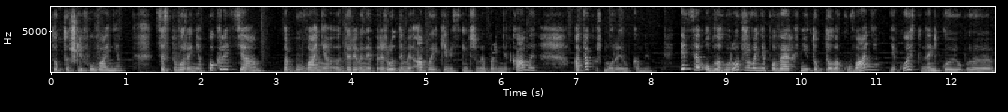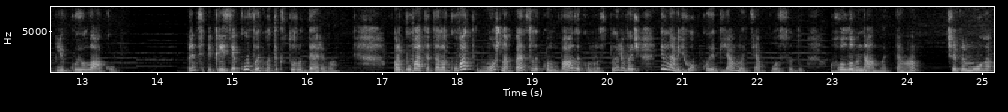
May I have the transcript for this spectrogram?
тобто шліфування, це створення покриття, фарбування деревини природними або якимись іншими барвниками, а також морилками. І це облагороджування поверхні, тобто лакування якоюсь тоненькою е, плівкою лаку, в принципі, крізь яку видно текстуру дерева. Фарбувати та лакувати можна пензликом, валиком, розпилювач і навіть губкою для миття посуду. Головна мета чи вимога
